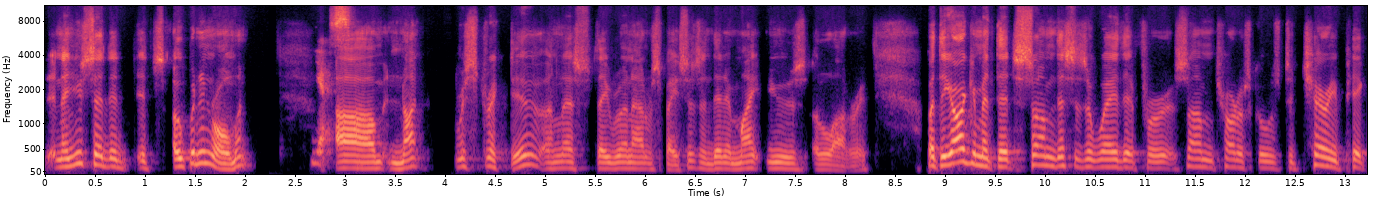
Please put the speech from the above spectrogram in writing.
now you said that it's open enrollment, Yes. um, not restrictive unless they run out of spaces, and then it might use a lottery. But the argument that some, this is a way that for some charter schools to cherry pick,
